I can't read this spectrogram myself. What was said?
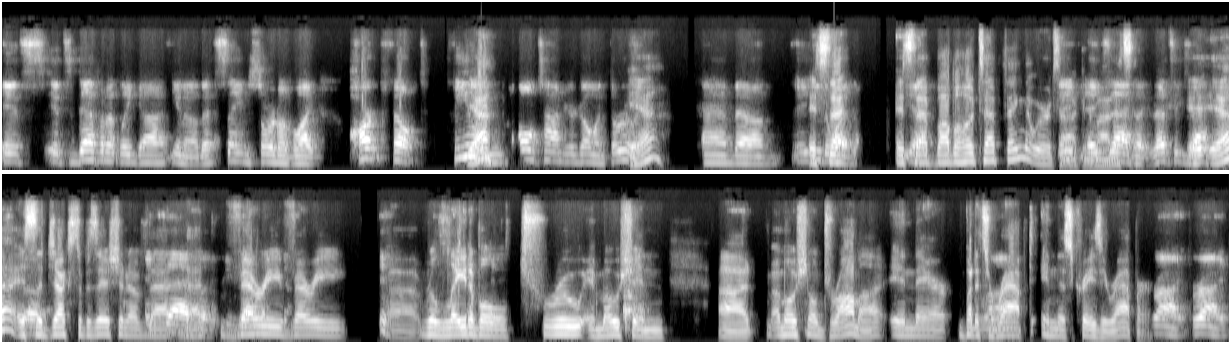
it's it's definitely got you know that same sort of like heartfelt feeling Yeah. the whole time you're going through it. Yeah. And um, It's that- way, It's Yeah. that Bubba Ho-Tep thing that we were it- talking about. It's- exactly. That's it- exactly. yeah, it's So- the juxtaposition of that, Exactly, that very, very uh, relatable, true emotion, uh, emotional drama in there, but it's Right. wrapped in this crazy rapper. Right, right.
